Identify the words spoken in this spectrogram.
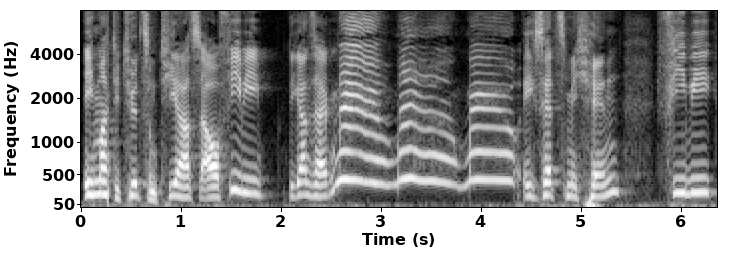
Ich mache die Tür zum Tierarzt auf. Phoebe, die ganze Zeit. Mau, mau, mau. Ich setze mich hin. Phoebe,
